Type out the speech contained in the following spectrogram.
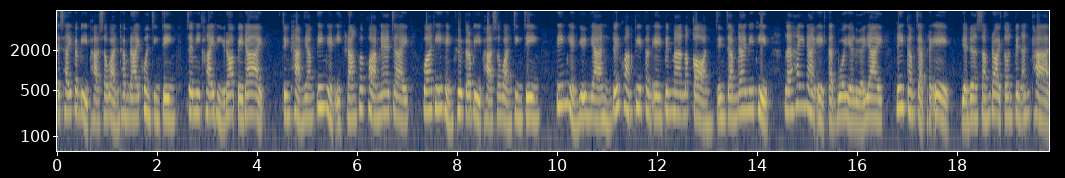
จะใช้กระบี่ผาสวรรค์ทำร้ายคนจริง ๆ จะมีใครหนีรอดไปได้ จึงถามย้ำตี้เหมียนอีกครั้งเพื่อความแน่ใจ ว่าที่เห็นคือกระบี่ผาสวรรค์จริง ๆ ตี้เหมียนยืนยันด้วยความที่ตนเองเป็นมารมาก่อน จึงจำได้ไม่ผิด และให้นางเอกตัดบัวอย่าเหลือใยรีบกำจัดพระเอกอย่าเดินซ้ำรอยตนเป็นอันขาด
